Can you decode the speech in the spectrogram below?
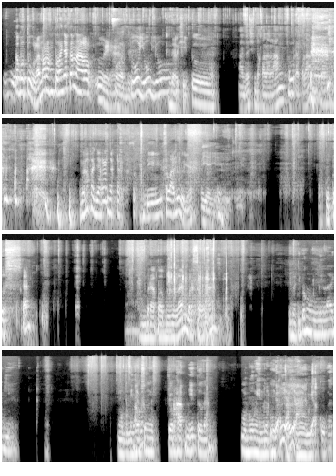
Kebetulan orang tuanya kenal. Wih, Waduh, Yo yo yo. dari situ. Anda sudah kalah langkah berapa langkah? Berapa jaraknya Kak? di sela dulu ya? Iya iya iya. putus kan? Berapa bulan berselang tiba-tiba ngomongin lagi ngubungin siapa langsung curhat gitu kan ngubungin lu Enggak Iya, iya. tahan, enggak kuat.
